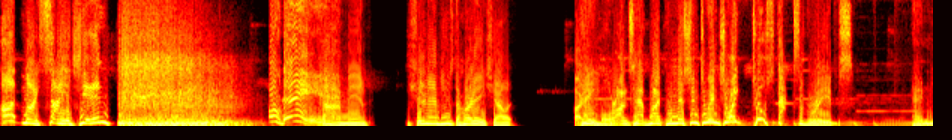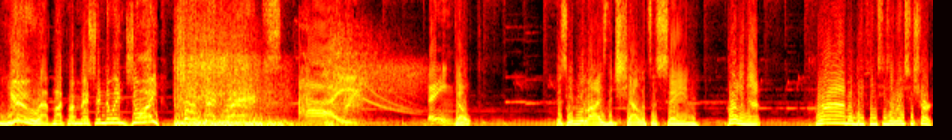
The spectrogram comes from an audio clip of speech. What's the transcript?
up, my Saiyajin? Oh dang! Ah, man. You shouldn't have used the hard A, Shallot. You morons have my permission to enjoy two stacks of ribs. And you have my permission to enjoy broken ribs! Aye. Dang. Dope. Does he realize that Shallot's a Saiyan? Probably not. Probably thinks he's a racist shark.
